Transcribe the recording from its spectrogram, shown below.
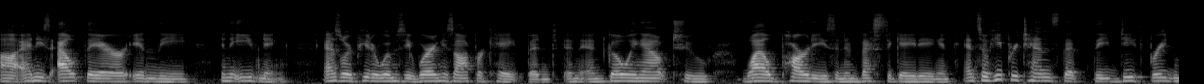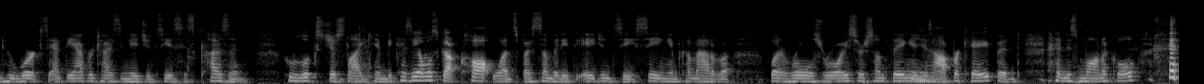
uh, and he's out there in the in the evening as Lord Peter Wimsey, wearing his opera cape and and, and going out to wild parties and investigating. And, and so he pretends that the Deeth Bredon who works at the advertising agency is his cousin who looks just like him because he almost got caught once by somebody at the agency seeing him come out of a what a Rolls Royce or something in his opera cape and and his monocle.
